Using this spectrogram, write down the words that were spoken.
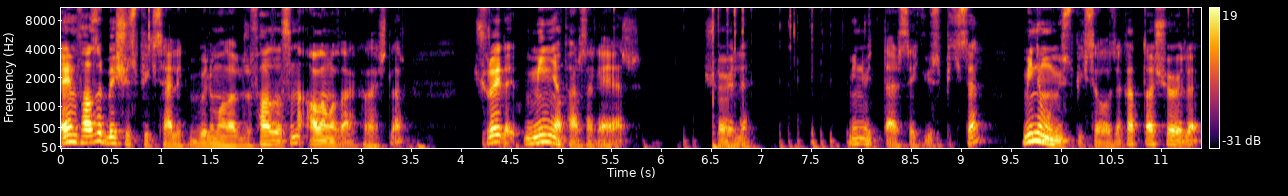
en fazla 500 piksellik bir bölüm alabilir. Fazlasını alamaz arkadaşlar. Şurayı da min yaparsak eğer şöyle min width dersek 100 piksel minimum 100 piksel olacak. Hatta şöyle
